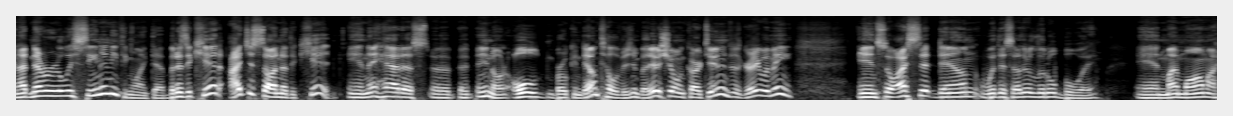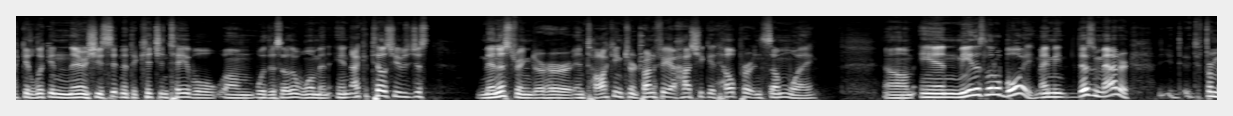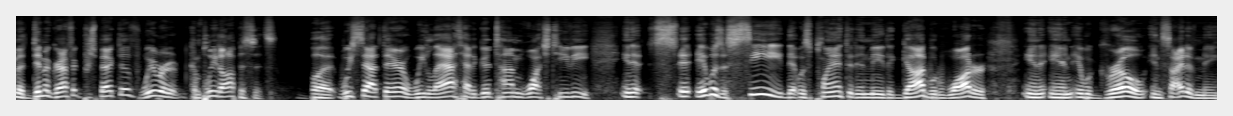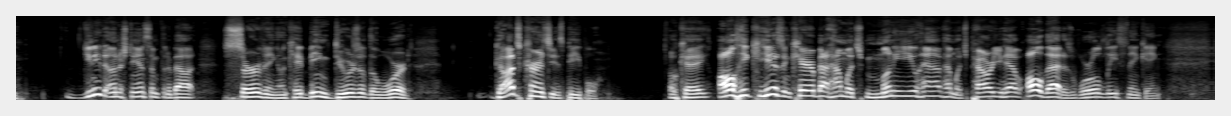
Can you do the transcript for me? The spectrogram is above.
and I'd never really seen anything like that. But as a kid, I just saw another kid, and they had a, a, a, you know an old broken down television, but it was showing cartoons. It was great with me, and so I sit down with this other little boy. And my mom, I could look in there, and she's sitting at the kitchen table um, with this other woman, and I could tell she was just ministering to her and talking to her, trying to figure out how she could help her in some way. Um, and me and this little boy, I mean, it doesn't matter. From a demographic perspective, we were complete opposites but we sat there, we laughed, had a good time, watched TV, and it, it, it was a seed that was planted in me that God would water and, and it would grow inside of me. You need to understand something about serving, okay, being doers of the word. God's currency is people. Okay? All he he doesn't care about how much money you have, how much power you have. All that is worldly thinking.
